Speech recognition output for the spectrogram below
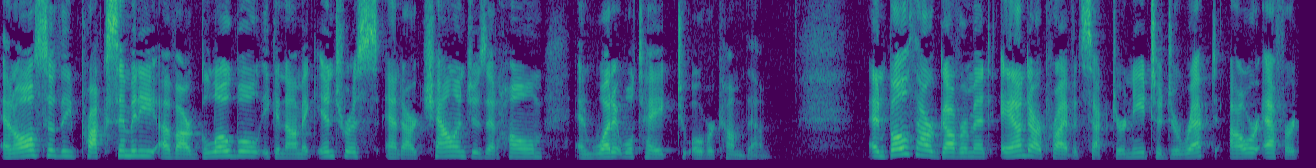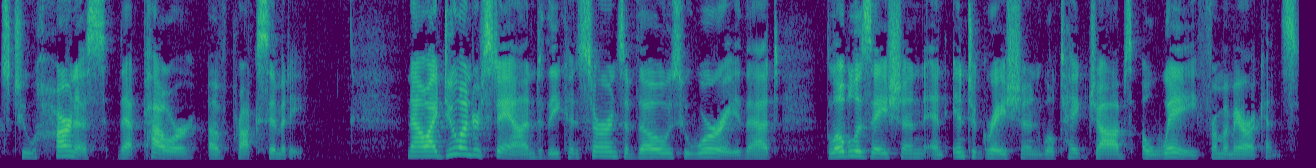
and also the proximity of our global economic interests and our challenges at home and what it will take to overcome them. And both our government and our private sector need to direct our efforts to harness that power of proximity. Now, I do understand the concerns of those who worry that globalization and integration will take jobs away from Americans.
